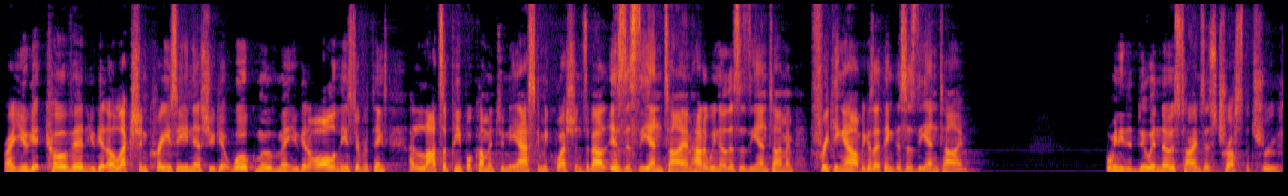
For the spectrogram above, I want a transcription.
right? You get COVID, you get election craziness, you get woke movement, you get all of these different things. I had lots of people coming to me asking me questions about is this the end time? How do we know this is the end time? I'm freaking out because I think this is the end time. What we need to do in those times is trust the truth.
